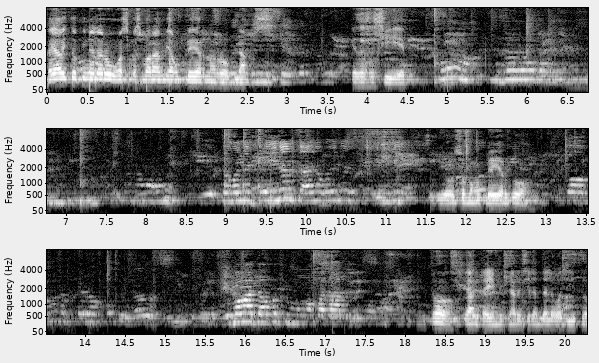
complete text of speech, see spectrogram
Kaya ito pinalaro ko kasi mas marami akong player ng Roblox kaysa sa CF. Seryoso mga player ko. Yung mga dapat yung mga palaro. Ito, yan, tahimik na rin silang dalawa dito.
